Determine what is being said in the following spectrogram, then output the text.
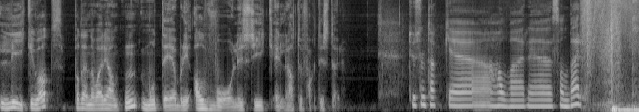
like godt på denne varianten mot det å bli alvorlig syk eller at du faktisk dør. Tusen takk, eh, Halvard eh, Sandberg.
